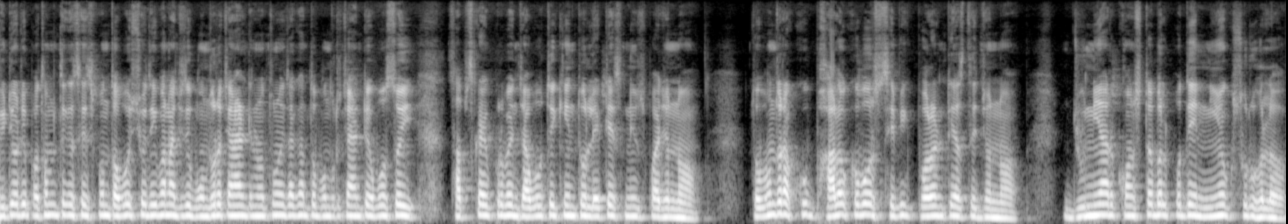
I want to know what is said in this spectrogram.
ভিডিওটি প্রথম থেকে শেষ পর্যন্ত অবশ্যই দেখবেন না যদি বন্ধুরা চ্যানেলটি নতুন হয়ে থাকেন, তো বন্ধুরা চ্যানেলটি অবশ্যই সাবস্ক্রাইব করবেন, যাবতীয় কিন্তু লেটেস্ট নিউজ পাওয়ার জন্য। তো বন্ধুরা, খুব ভালো খবর সিভিক ভলেন্টিয়ার্সদের জন্য। জুনিয়র কনস্টেবল পদে নিয়োগ শুরু হলো।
